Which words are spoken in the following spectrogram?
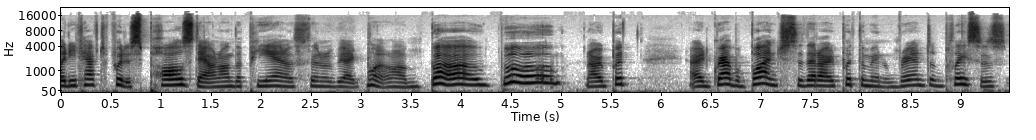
but he'd have to put his paws down on the piano, so then it would be like bum bum bum, and I'd put, I'd grab a bunch so that I'd put them in random places.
